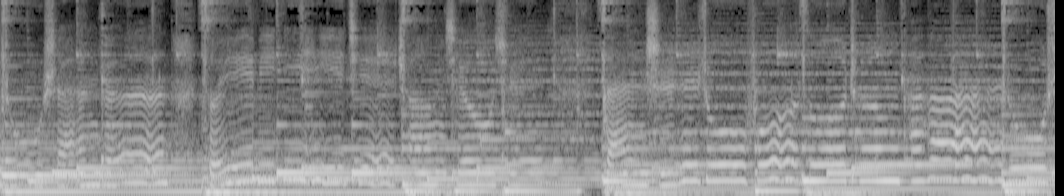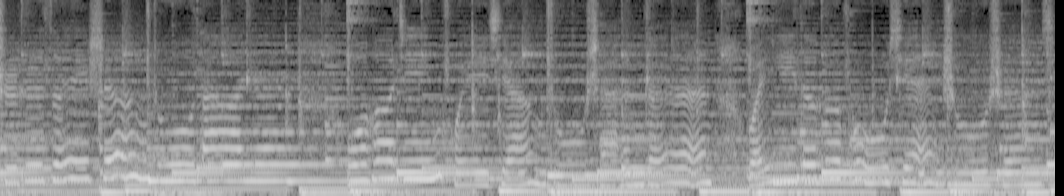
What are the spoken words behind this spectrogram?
如山根，最比一切长修学。三世诸佛所称堪，如是最胜诸大愿。我今回向诸善根，为得普贤殊胜心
